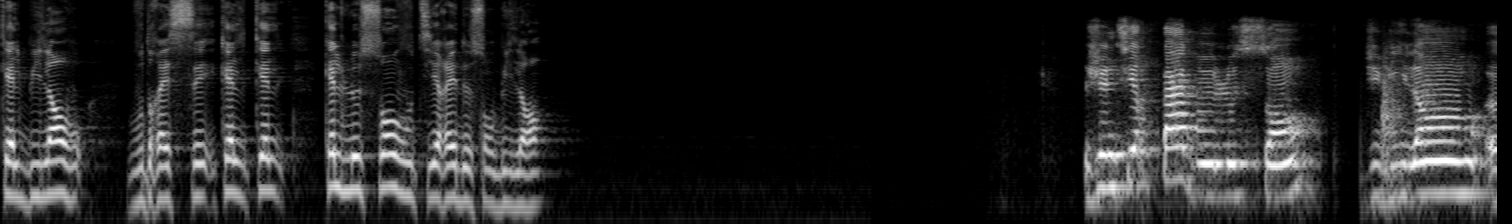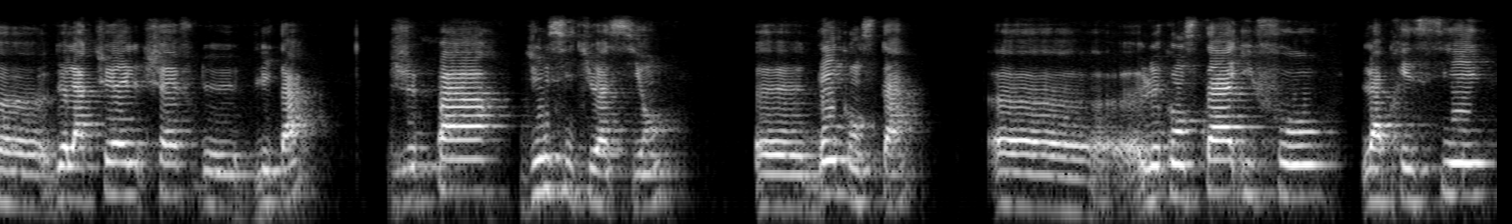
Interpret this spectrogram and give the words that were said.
Quel bilan vous, dressez quelle, quelle, quelle leçon vous tirez de son bilan? Je ne tire pas de leçon du bilan euh, de l'actuel chef de l'État, je pars d'une situation, euh, d'un constat. Euh, le constat, il faut l'apprécier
